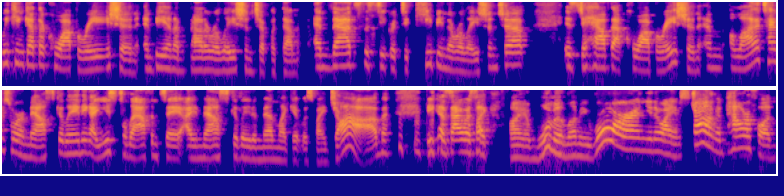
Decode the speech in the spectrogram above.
we can get their cooperation and be in a better relationship with them. And that's the secret to keeping the relationship is to have that cooperation. And a lot of times we're emasculating. I used to laugh and say i emasculated men like it was my job because i was like i am woman let me roar and you know i am strong and powerful and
